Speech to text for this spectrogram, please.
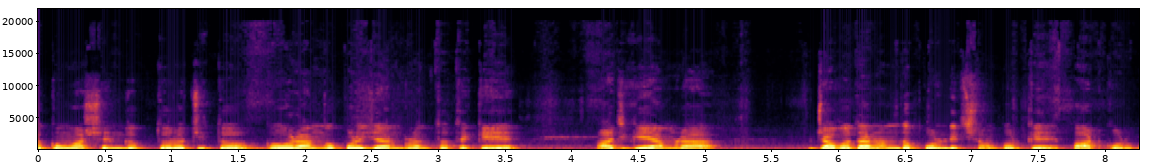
কুমার সেনগুপ্ত রচিত গৌরাঙ্গ পরিজন গ্রন্থ থেকে আজকে আমরা জগদানন্দ পণ্ডিত সম্পর্কে পাঠ করব।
